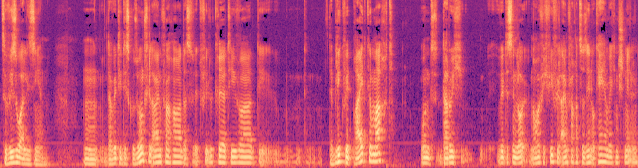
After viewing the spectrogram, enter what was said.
zu visualisieren. Da wird die Diskussion viel einfacher, das wird viel kreativer, die, der Blick wird breit gemacht und dadurch wird es den Leuten häufig viel, viel einfacher zu sehen, okay, an welchen, Schnellen,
